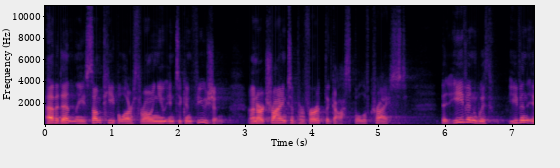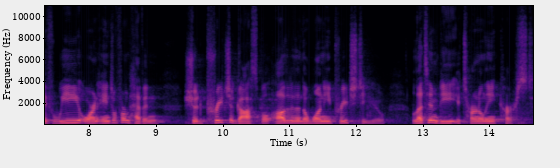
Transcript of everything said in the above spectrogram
Evidently, some people are throwing you into confusion and are trying to pervert the gospel of Christ. But even, with, even if we or an angel from heaven should preach a gospel other than the one he preached to you, let him be eternally cursed.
